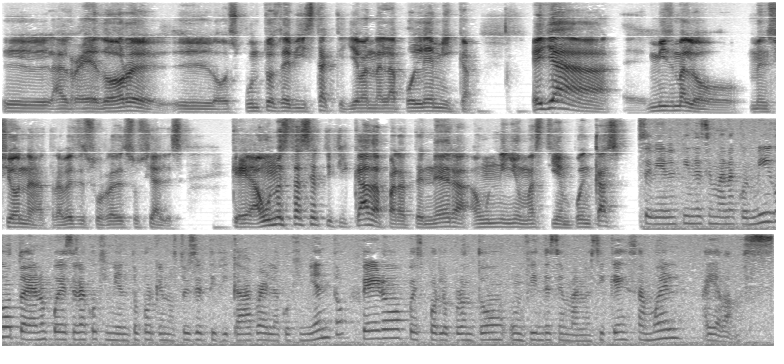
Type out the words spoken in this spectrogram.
alrededor eh, los puntos de vista que llevan a la polémica. Ella eh, misma lo menciona a través de sus redes sociales que aún no está certificada para tener a, un niño más tiempo en casa. Se viene el fin de semana conmigo, todavía no puede ser acogimiento porque no estoy certificada para el acogimiento, pero pues por lo pronto un fin de semana. Así que Samuel, allá vamos.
